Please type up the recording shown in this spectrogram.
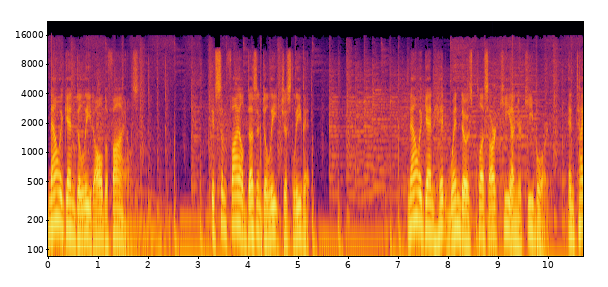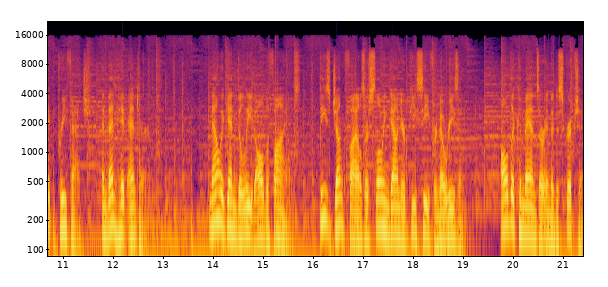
Now again delete all the files. If some file doesn't delete just leave it. Now again hit Windows plus R key on your keyboard, and type prefetch, and then hit enter. Now again delete all the files. These junk files are slowing down your PC for no reason. All the commands are in the description.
